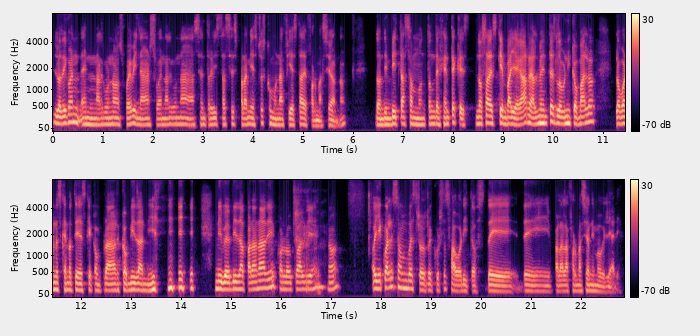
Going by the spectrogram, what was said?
lo digo en, en, algunos webinars o en algunas entrevistas, es para mí esto es como una fiesta de formación, ¿no? Donde invitas a un montón de gente que no sabes quién va a llegar, realmente es lo único malo, lo bueno es que no tienes que comprar comida ni, ni bebida para nadie, con lo cual bien, ¿no? Oye, ¿cuáles son vuestros recursos favoritos de, para la formación inmobiliaria?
